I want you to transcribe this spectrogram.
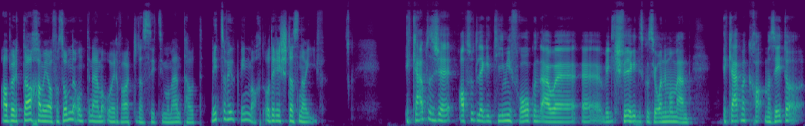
Aber da kann man ja von so einem Unternehmen auch erwarten, dass es jetzt im Moment halt nicht so viel Gewinn macht. Oder ist das naiv? Ich glaube, das ist eine absolut legitime Frage und auch eine, eine wirklich schwierige Diskussion im Moment. Ich glaube, man, kann, man sieht da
